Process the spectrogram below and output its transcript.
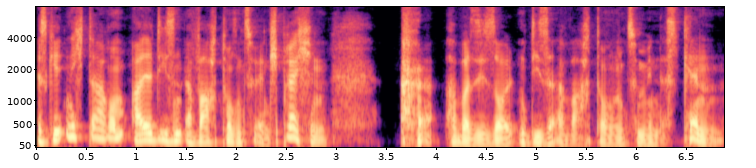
Es geht nicht darum, all diesen Erwartungen zu entsprechen, aber Sie sollten diese Erwartungen zumindest kennen.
